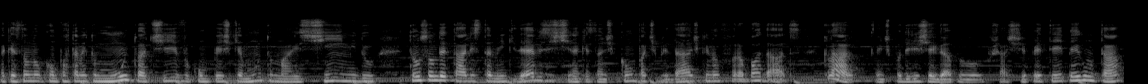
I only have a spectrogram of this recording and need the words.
a questão do comportamento muito ativo com um peixe que é muito mais tímido. Então são detalhes também que devem existir na questão de compatibilidade que não foram abordados. Claro, a gente poderia chegar para o chat GPT e perguntar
